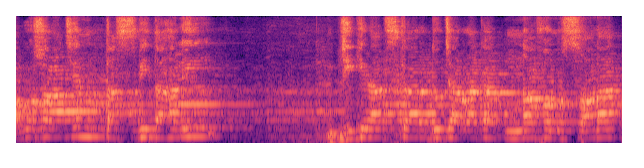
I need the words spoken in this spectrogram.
অবসর আছেন তাসবি তাহালিল। জিকির আজকার দু চার রাকাত নফল সলাত।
